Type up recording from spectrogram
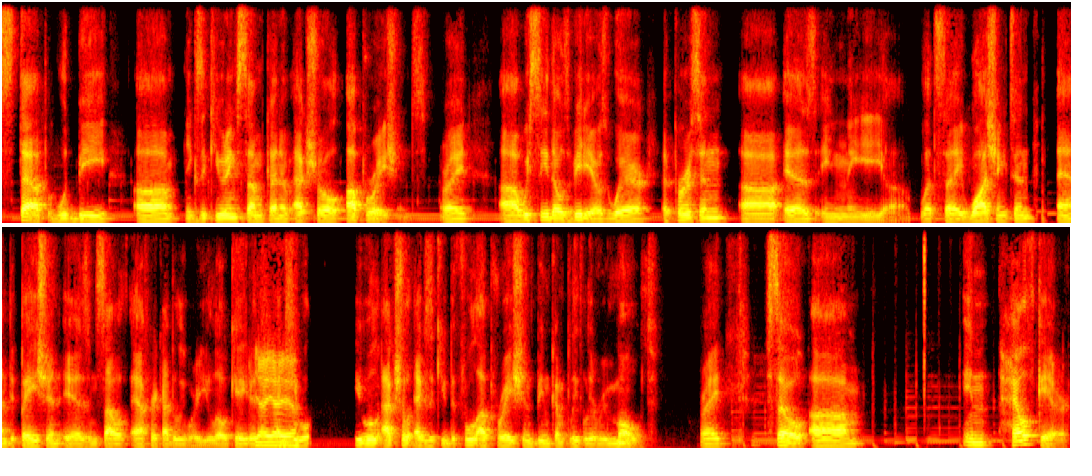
step would be um, executing some kind of actual operations, right? Uh, we see those videos where a person uh, is in the, uh, let's say, Washington, and the patient is in South Africa, I believe, where you located. Yeah, yeah, and yeah. He will, he will actually execute the full operation being completely remote, right? So, um, in healthcare,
